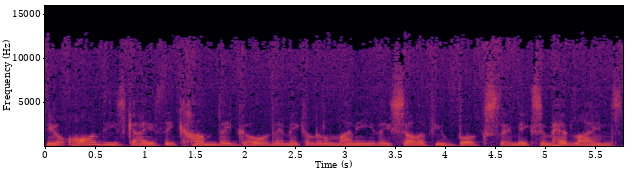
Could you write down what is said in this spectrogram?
You know, all of these guys, they come, they go, they make a little money, they sell a few books, they make some headlines,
